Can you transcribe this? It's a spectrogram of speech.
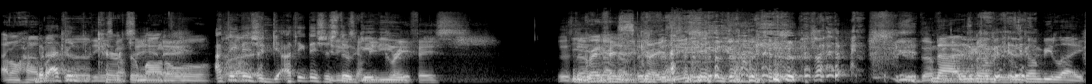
I don't have But I think- a You think it's character gonna model. I think they should. I think they should You still give be you. gray face? Gray face is crazy. Nah, it's gonna be it's gonna be like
